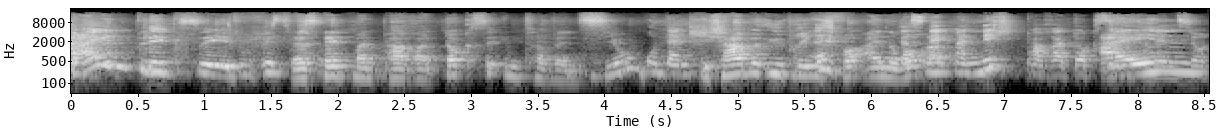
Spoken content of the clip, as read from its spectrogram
deinen Blick sehen. Das nennt man paradoxe Intervention. Und dann- ich habe übrigens vor einer Das Woche nennt man nicht paradoxe Intervention.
